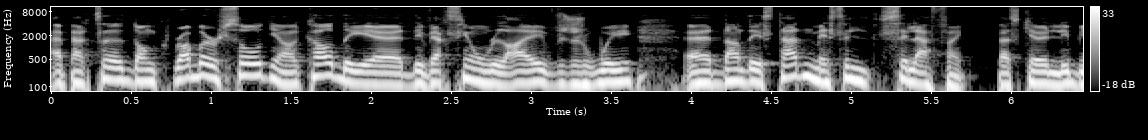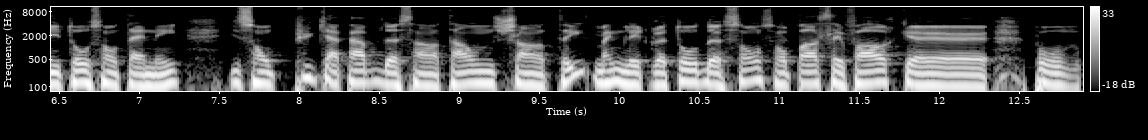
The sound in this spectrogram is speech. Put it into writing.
à partir donc Rubber Soul, il y a encore des, euh, des versions live jouées euh, dans des stades, mais c'est c'est la fin parce que les Beatles sont tannés, ils sont plus capables de s'entendre chanter, même les retours de son sont pas assez forts que pour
